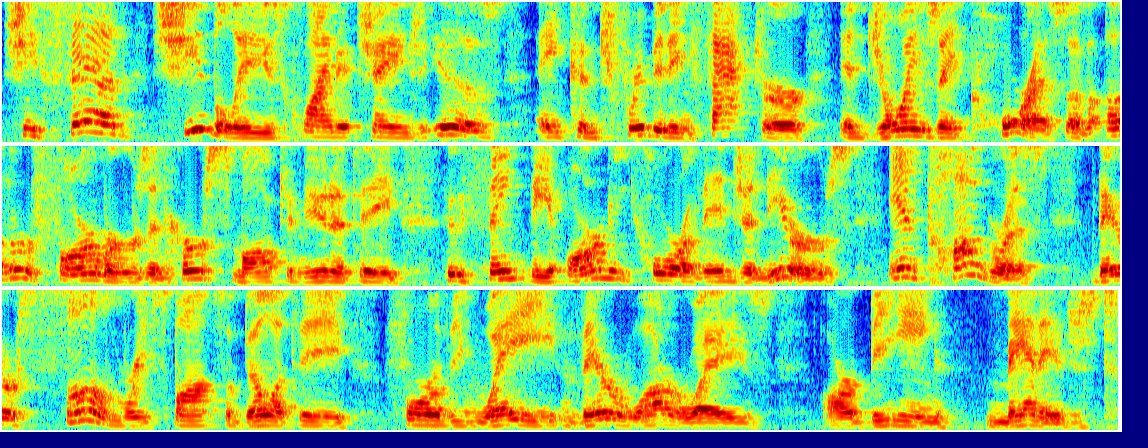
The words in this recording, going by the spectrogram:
She said she believes climate change is a contributing factor and joins a chorus of other farmers in her small community who think the Army Corps of Engineers and Congress bear some responsibility for the way their waterways are being managed.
